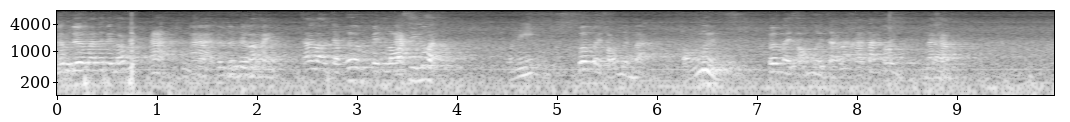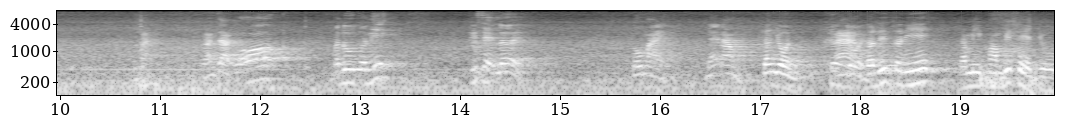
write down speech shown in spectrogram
ก็เดิมๆมันจะเป็นล้อแม็กอะอ่าเดิมๆเป็นล้อแม็กถ้าเราจะเพิ่มเป็นล้อซี่ลวดวันนี้เพิ่มไปสองหมื่นบาทสองหมื่นเพิ่มไปสองหมื่นจากราคาตั้งต้นนะครับมา หลังจากล้อมาดูตัวนี้พิเศษเลย ตัวใหม่ แนะนำ เครื่องยนต์เครื่องยนต์าตัวนี้ตัวนี้จะมีความพิเศษอยู่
